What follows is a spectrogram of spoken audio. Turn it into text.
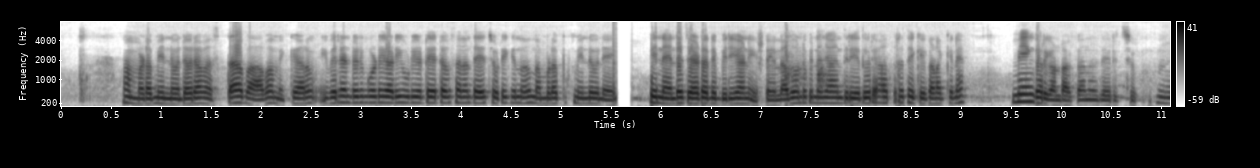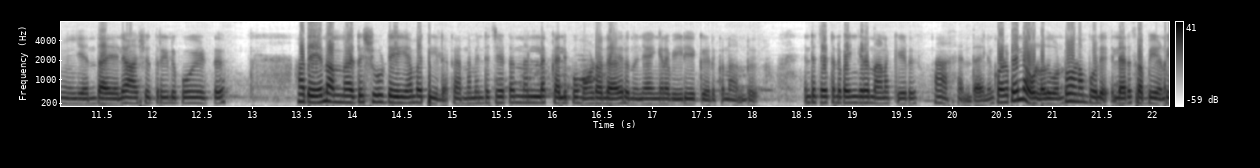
നമ്മുടെ മിന്നുവിന്റെ ഒരവസ്ഥ പാവം മിക്കവാറും ഇവർ രണ്ടുപേരും കൂടി അടി കൂടിയിട്ട് ഏറ്റവും അവസാനം തേച്ചൊടിക്കുന്നത് നമ്മുടെ മിന്നുവിനെ. പിന്നെ എന്റെ ചേട്ടന് ബിരിയാണി ഇഷ്ടമില്ല. അതുകൊണ്ട് പിന്നെ ഞാൻ എന്ത് ചെയ്തു? രാത്രിത്തേക്ക് കണക്കിന് മീൻ കറി ഉണ്ടാക്കാമെന്ന് വിചാരിച്ചു. എന്തായാലും ആശുപത്രിയിൽ പോയിട്ട് അതേ നന്നായിട്ട് ഷൂട്ട് ചെയ്യാൻ പറ്റിയില്ല. കാരണം എന്റെ ചേട്ടൻ നല്ല കലിപ്പ് മോഡലായിരുന്നു. ഞാൻ ഇങ്ങനെ വീഡിയോ ഒക്കെ എടുക്കണുണ്ട്. എന്റെ ചേട്ടന് ഭയങ്കര നാണക്കേട്. ആ എന്തായാലും കുഴപ്പമില്ല. ഉള്ളത് കൊണ്ട് വേണം പോലെ എല്ലാവരും സഭയാണ്.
